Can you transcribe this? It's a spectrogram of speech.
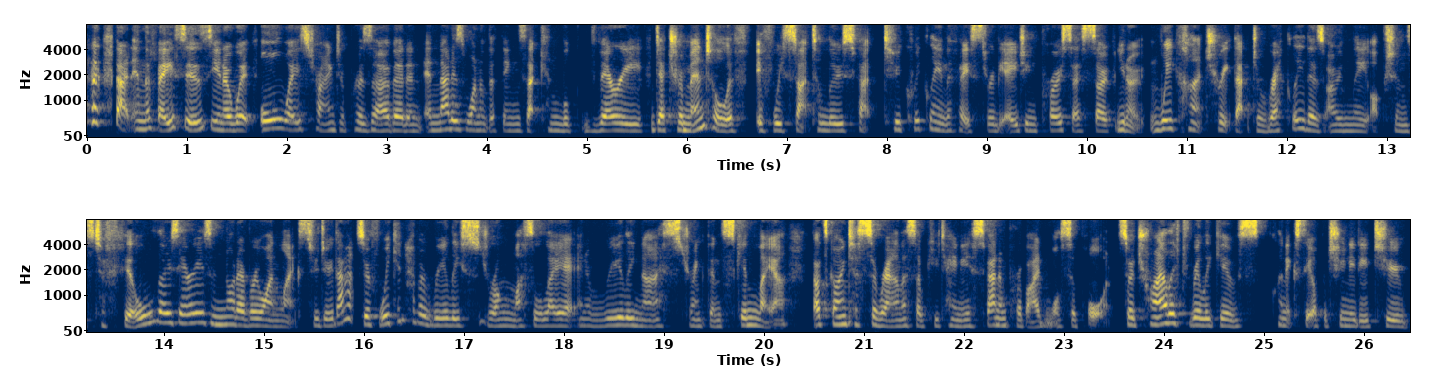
fat in the face is. You know, we're always trying to preserve it. And, and that is one of the things that can look very detrimental if, if we start to lose fat too quickly in the face through the aging process. So, you know, we can't treat that directly. There's only options to fill those areas, and not everyone likes to do that. So if we can have a really strong muscle layer and a really nice strengthened skin layer, that's going to surround the subcutaneous fat and provide more support. So TriLift really gives clinics the opportunity to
